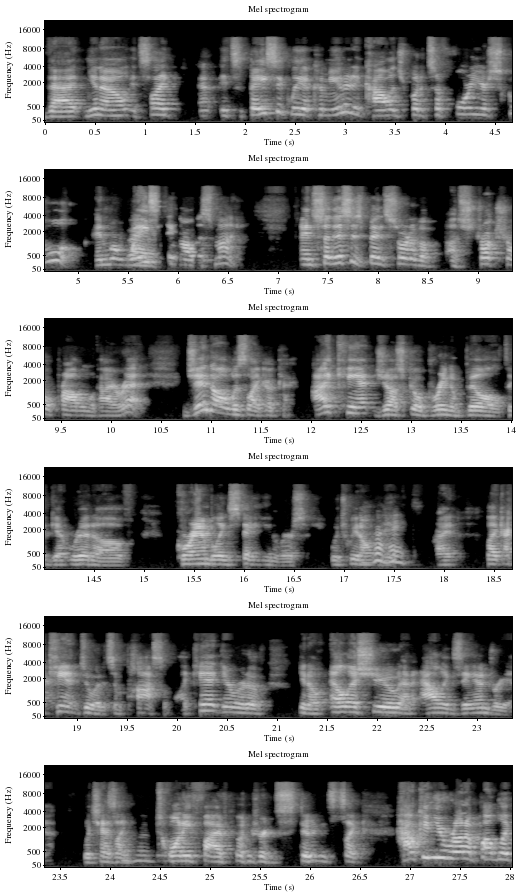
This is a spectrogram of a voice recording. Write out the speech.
that you know it's like uh, it's basically a community college, but it's a four-year school, and we're right. wasting all this money. And so this has been sort of a, a structural problem with higher ed. Jindal was like, okay, I can't just go bring a bill to get rid of Grambling State University, which we don't right. need, right? Like I can't do it. It's impossible. I can't get rid of, you know, LSU and Alexandria, which has like mm-hmm. 2,500 students. It's like, how can you run a public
